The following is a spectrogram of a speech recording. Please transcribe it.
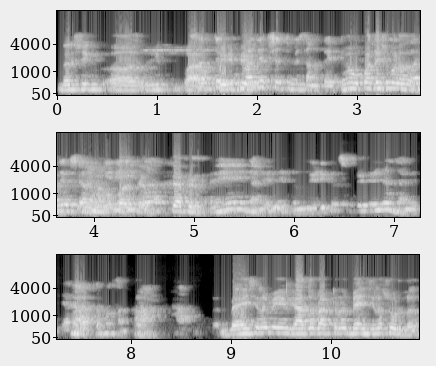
नर्सिंग उपाध्यक्ष तुम्ही सांगताय. हा, उपाध्यक्ष हा, आणि त्या. हे झाले मेडिकल सुपरिटेंडेंट झाले त्या काळात पण सांगतो. हा. ब्याऐंशीला मी यादव डॉक्टर ब्याऐंशीला सोडलं.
